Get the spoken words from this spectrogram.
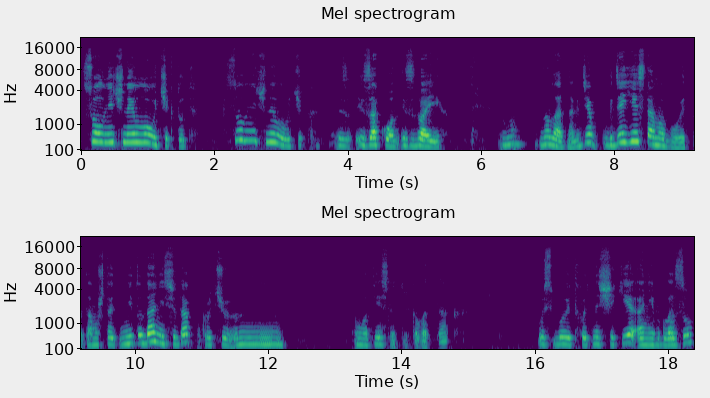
Солнечный лучик тут. Солнечный лучик из, окон, из двоих. Ну, ну ладно, где, где есть, там и будет, потому что ни туда, ни сюда кручу. Вот, если только вот так. Пусть будет хоть на щеке, а не в глазу.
